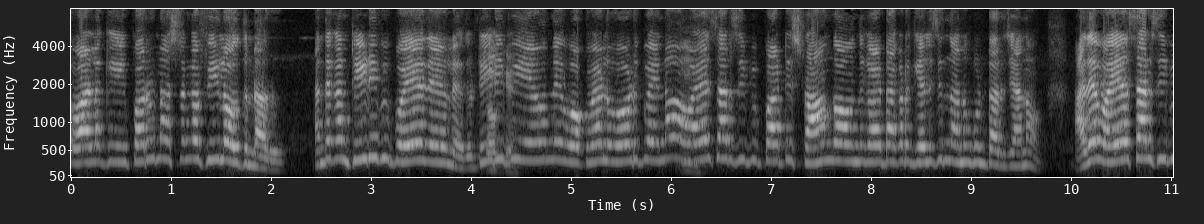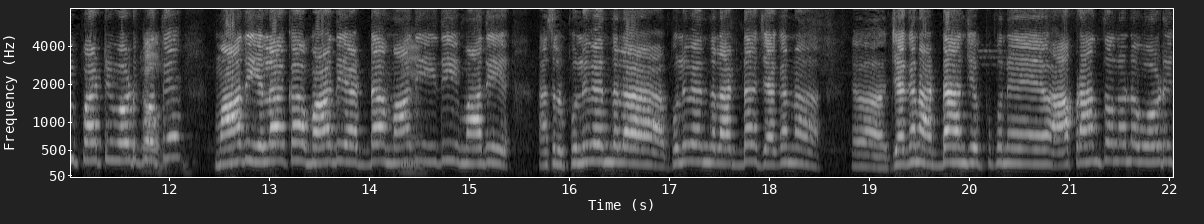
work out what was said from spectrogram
వాళ్ళకి పరువు నష్టంగా ఫీల్ అవుతున్నారు. అంతేకాని టీడీపీ పోయేదేం లేదు. టీడీపీ ఏముంది? ఒకవేళ ఓడిపోయినా వైఎస్ఆర్సీపీ పార్టీ స్ట్రాంగ్గా ఉంది కాబట్టి అక్కడ గెలిచింది అనుకుంటారు జనం. అదే వైఎస్ఆర్సీపీ పార్టీ ఓడిపోతే మాది ఇలాకా మాది అడ్డా మాది ఇది మాది అసలు పులివెందుల పులివెందుల అడ్డా జగన్ జగన్ అడ్డా అని చెప్పుకునే ఆ ప్రాంతంలోనే ఓడించడం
